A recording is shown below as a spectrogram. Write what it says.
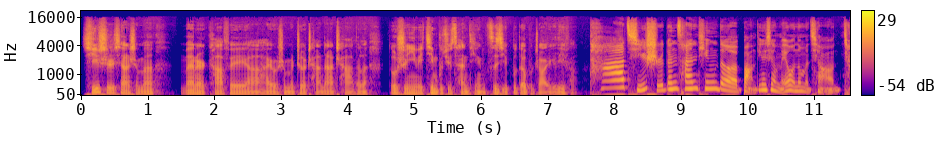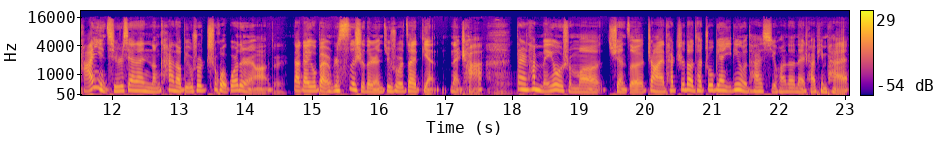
其实像什么 Manner 咖啡啊，还有什么这茶那茶的了？都是因为进不去餐厅，自己不得不找一个地方。它其实跟餐厅的绑定性没有那么强。茶饮其实现在你能看到，比如说吃火锅的人啊，对，大概有百分之四十的人据说在点奶茶，但是他没有什么选择障碍，他知道他周边一定有他喜欢的奶茶品牌。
